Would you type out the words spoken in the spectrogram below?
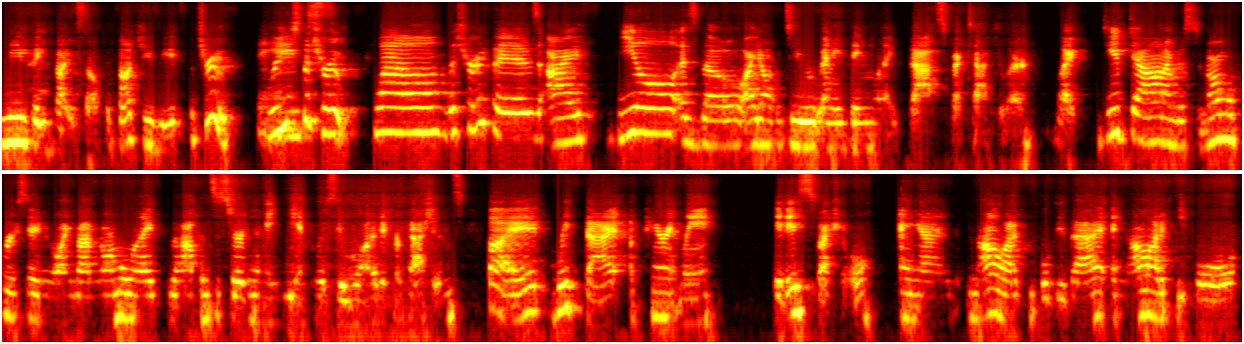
mean things about yourself. It's not cheesy. It's the truth. Reach the truth. Well, the truth is, I feel as though I don't do anything like that spectacular. Like deep down, I'm just a normal person going about a normal life who happens to serve in the Navy and pursue a lot of different passions. But with that, apparently, it is special, and not a lot of people do that, and not a lot of people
